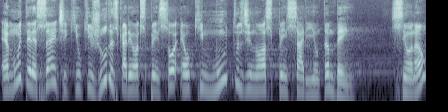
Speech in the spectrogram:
é muito interessante que o que Judas Iscariotes pensou é o que muitos de nós pensariam também. Sim ou não?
